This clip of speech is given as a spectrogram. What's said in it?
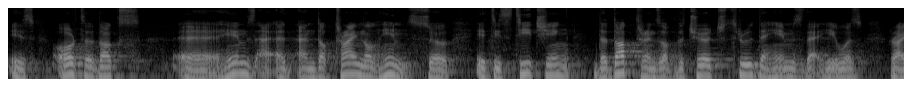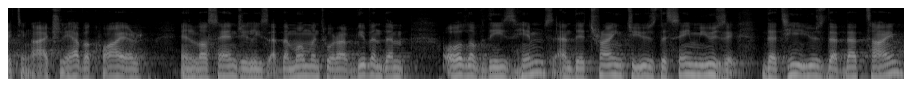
is Orthodox uh, hymns uh, and doctrinal hymns. So it is teaching the doctrines of the church through the hymns that he was writing. I actually have a choir in Los Angeles at the moment where I've given them all of these hymns and they're trying to use the same music that he used at that time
